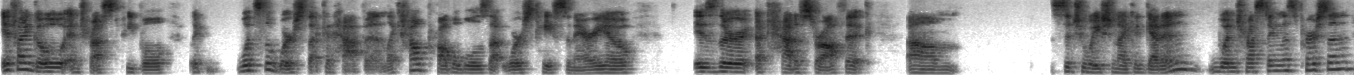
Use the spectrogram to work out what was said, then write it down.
if I go and trust people, like what's the worst that could happen? Like how probable is that worst case scenario? Is there a catastrophic um, situation I could get in when trusting this person?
